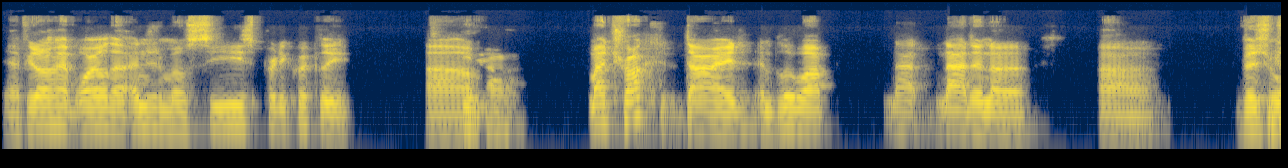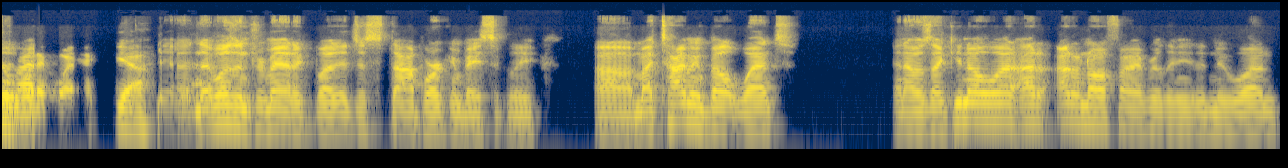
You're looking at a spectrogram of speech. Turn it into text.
Yeah, if you don't have oil, that engine will seize pretty quickly. Um, yeah. my truck died and blew up, not not in a uh, visual way. Dramatic way. Yeah. Yeah, that wasn't dramatic, but it just stopped working basically. Uh, my timing belt went, and I was like, you know what? I, I don't know if I really need a new one.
